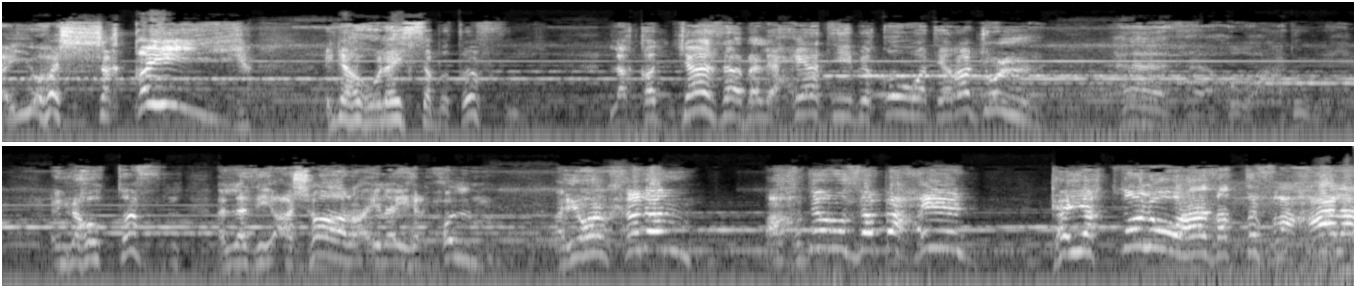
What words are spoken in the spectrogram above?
أيها الشقي إنه ليس بطفل. لقد جذب لحيتي بقوة رجل. هذا هو عدوي. إنه الطفل الذي أشار إليه الحلم. أيها الخدم أحضروا الذباحين كي يقتلوا هذا الطفل حالا.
